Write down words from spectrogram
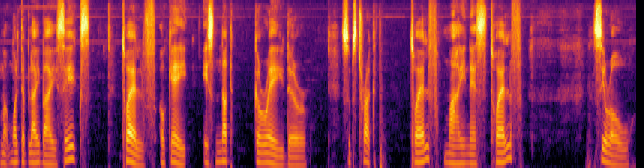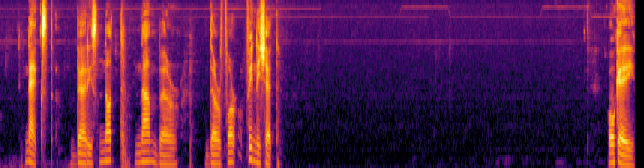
multiply by 6. 12. Okay. Is not greater. Subtract 12 minus 12 0. Next, there is not number, therefore finish it. Okay,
